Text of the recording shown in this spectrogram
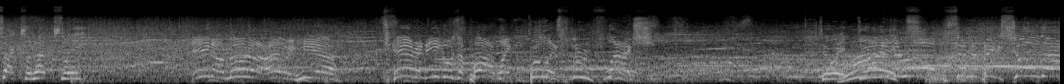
Saxon Huxley. Inamura out here, tearing egos apart like bullets through flesh. Do it, do Right the it. ropes and the big shoulder.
